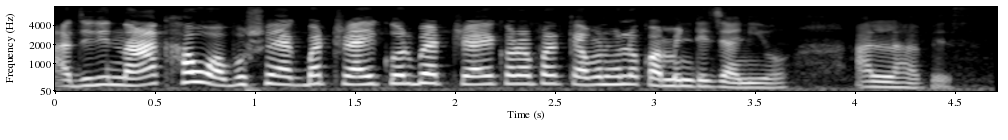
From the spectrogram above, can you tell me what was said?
আর যদি না খাও, অবশ্যই একবার ট্রাই করবে। আর ট্রাই করার পর কেমন হলো, কমেন্টে জানিও। আল্লাহ হাফেজ।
